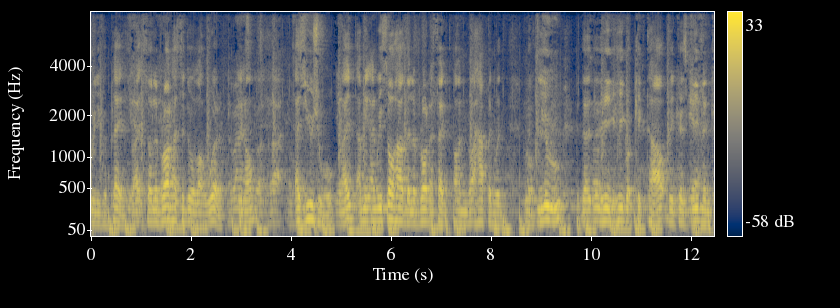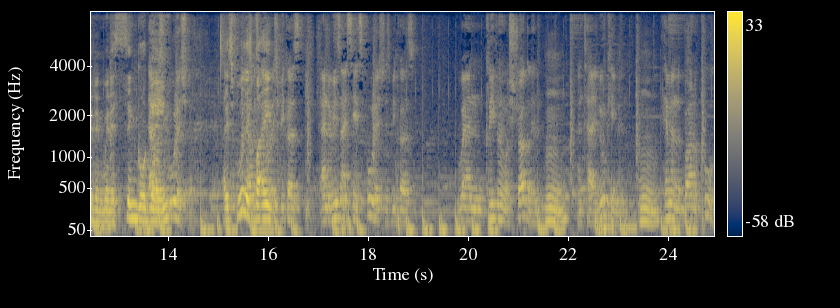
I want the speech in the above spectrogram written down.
really good players, Yeah, right? So LeBron has to do a lot of work, LeBron you has know, to do a lot. as usual, Yeah. right? I mean, and we saw how the LeBron effect on what happened with with Oh, Lue, that he he got kicked out because Yeah. Cleveland couldn't win a single that was game. foolish. Though. It's foolish, was but foolish because, and the reason I say it's foolish is because when Cleveland was struggling Mm. and Ty Lue came in, him and LeBron are cool.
